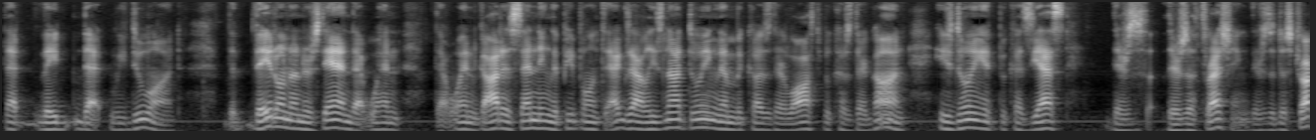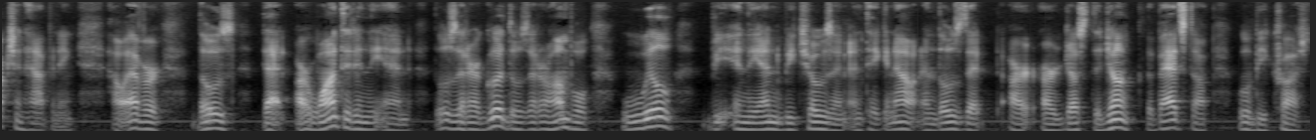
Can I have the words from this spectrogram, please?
that they that we do want. They don't understand that when that when God is sending the people into exile, He's not doing them because they're lost, because they're gone. He's doing it because yes, there's there's a threshing, there's a destruction happening. However, those that are wanted in the end, those that are good, those that are humble, will be in the end be chosen and taken out, and those that are, are just the junk, the bad stuff, will be crushed.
